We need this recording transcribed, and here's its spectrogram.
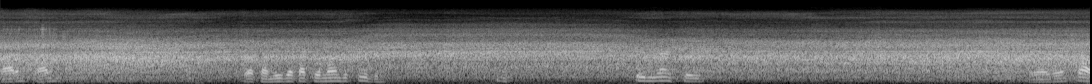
para, para. Sua camisa tá queimando tudo. Terminar cheio. É, vem cá, ó.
